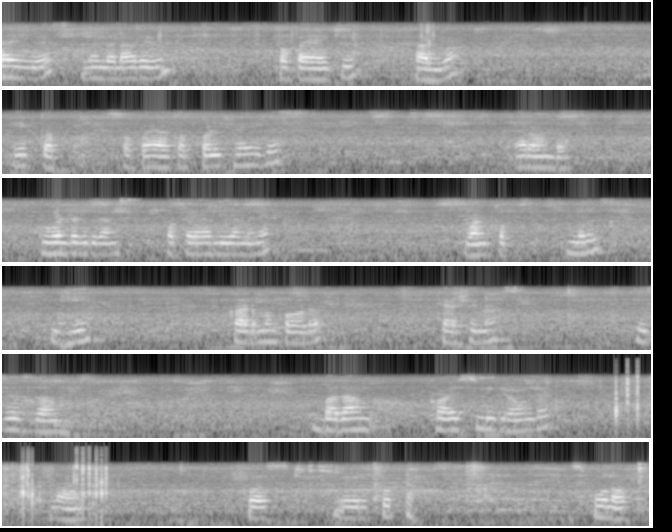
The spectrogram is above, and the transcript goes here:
रखा हुआ मैं बना रही हूँ पपाया की हलवा। एक कप पपाया का पल्ट है बस। अराउंड 200 ग्राम पपाया लिया मैंने। One cup milk ghee cardamom powder cashew nut is गम badam coarsely grounded long first मेरे फुट spoon of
